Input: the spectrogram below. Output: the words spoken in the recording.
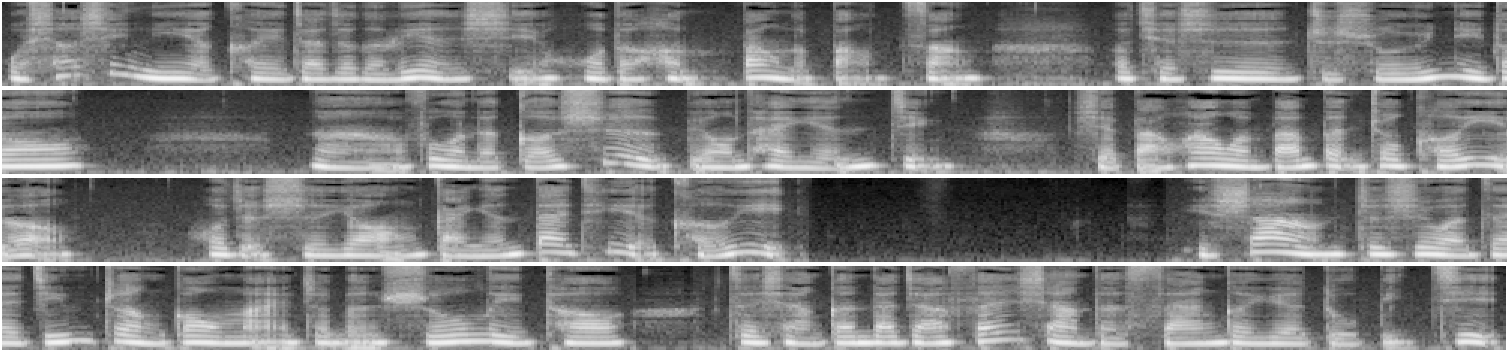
我相信你也可以在这个练习获得很棒的宝藏，而且是只属于你的哦。那副文的格式不用太严谨。写白话文版本就可以了，或者是用感言代替也可以。以上就是我在精准购买这本书里头最想跟大家分享的三个阅读笔记。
